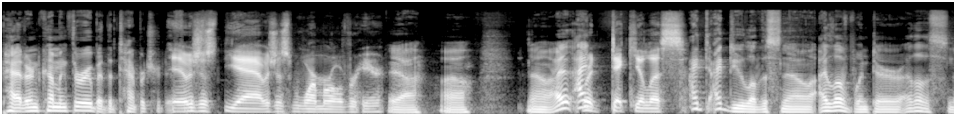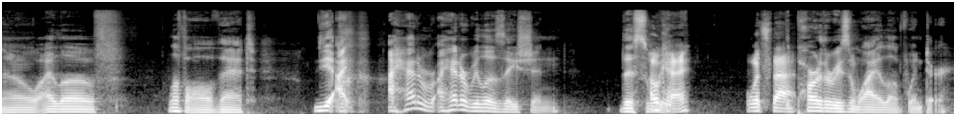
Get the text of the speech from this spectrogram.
pattern coming through, but the temperature. Different. It was just yeah, it was just warmer over here. Yeah. Well, no, I I, Ridiculous. I I do love the snow. I love winter. I love the snow. I love love all of that. Yeah, I I had a I had a realization this week. Okay, what's that? Part of the reason why I love winter.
